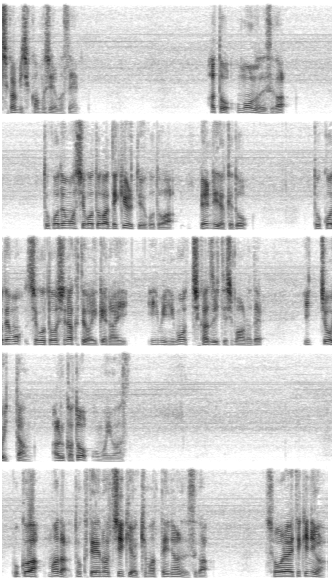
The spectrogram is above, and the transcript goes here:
近道かもしれません。あと思うのですが、どこでも仕事ができるということは便利だけど、どこでも仕事をしなくてはいけない意味にも近づいてしまうので、一長一短あるかと思います。僕はまだ特定の地域が決まっていないのですが、将来的には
